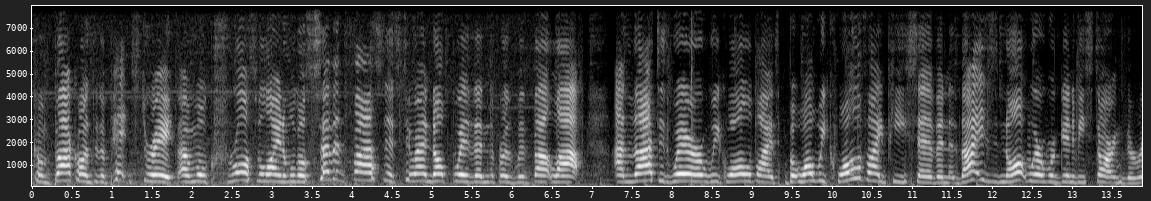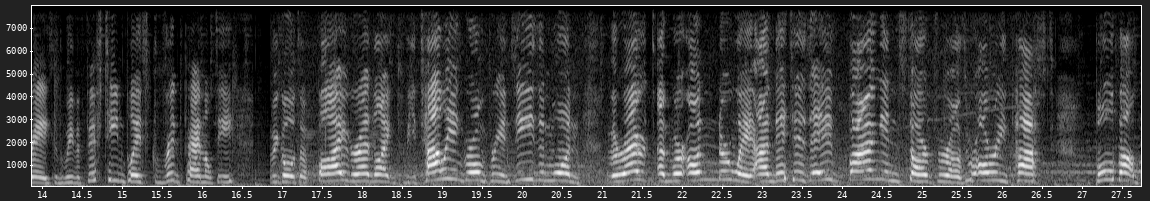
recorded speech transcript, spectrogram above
Come back onto the pit straight and we'll cross the line and we'll go seventh fastest to end up with, and for, with that lap. And that is where we qualified. But while we qualified P7, that is not where we're going to be starting the race. We have a 15 place grid penalty we go to five red lights, the Italian Grand Prix in season one. They're out and we're underway, and it is a banging start for us. We're already past both Al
